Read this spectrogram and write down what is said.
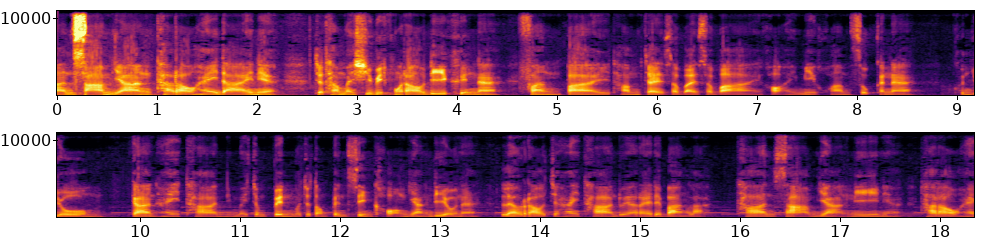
านสามอย่างถ้าเราให้ได้เนี่ยจะทำให้ชีวิตของเราดีขึ้นนะ ฟังไปทำใจสบายๆ ขอให้มีความสุขกันนะ คุณโยม การให้ทานนี่ไม่จำเป็นว่าจะต้องเป็นสิ่งของอย่างเดียวนะ แล้วเราจะให้ทานด้วยอะไรได้บ้างล่ะ ทานสามอย่างนี้เนี่ยถ้าเราให้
